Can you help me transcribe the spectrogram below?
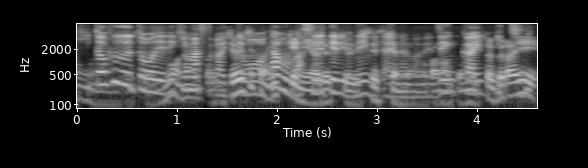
一封筒でできますとか言っても、多分忘れてるよねみたいなので、前回ぐらい、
